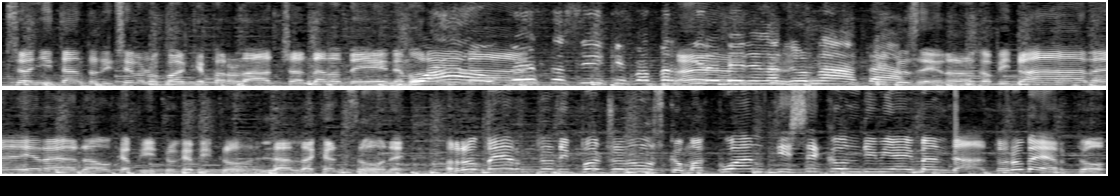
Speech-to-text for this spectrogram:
se ogni tanto dicevano qualche parolaccia, andava bene. Wow, Morena. questa sì che fa partire Eh, bene la giornata. Che cos'era? Non ho capito. Ah, era. No, ho capito, ho capito. La, la canzone. Roberto di Poggiolusco, ma quanti secondi mi hai mandato? Roberto!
